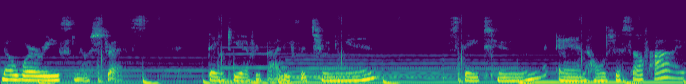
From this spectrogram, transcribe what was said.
no worries, no stress. Thank you, everybody, for tuning in. Stay tuned and hold yourself high.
